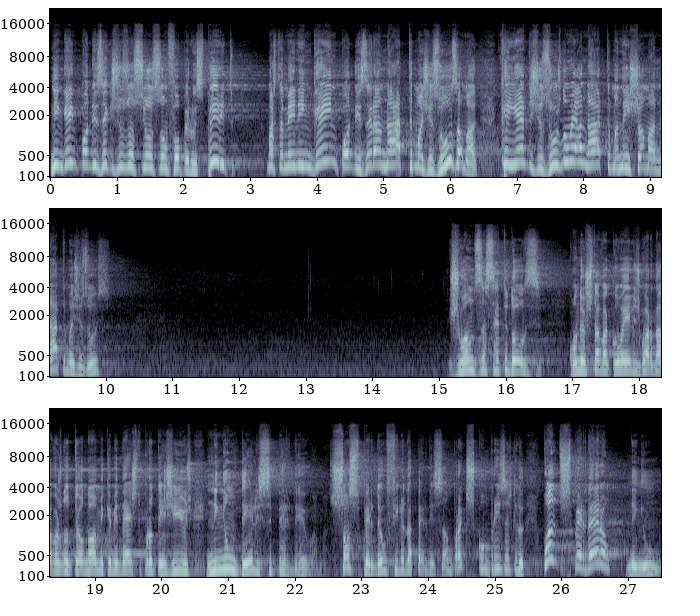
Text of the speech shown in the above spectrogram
Ninguém pode dizer que Jesus é o Senhor se não for pelo Espírito, mas também ninguém pode dizer anátema Jesus, amado. Quem é de Jesus não é anátema, nem chama anátema Jesus. João 17, 12. Quando eu estava com eles, guardavas no teu nome que me deste, protegi-os. Nenhum deles se perdeu, amado. Só se perdeu o filho da perdição, para que se cumprisse a escritura. Quantos perderam? Nenhum.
